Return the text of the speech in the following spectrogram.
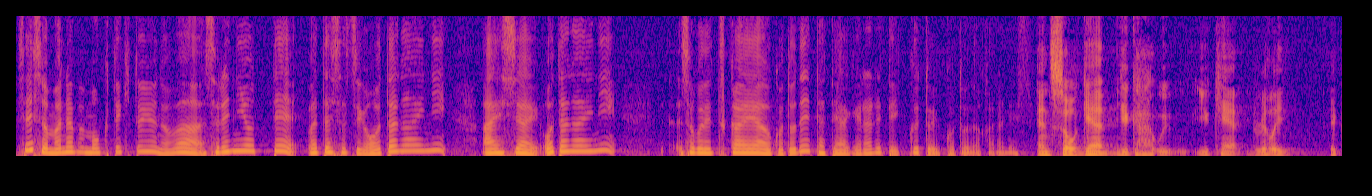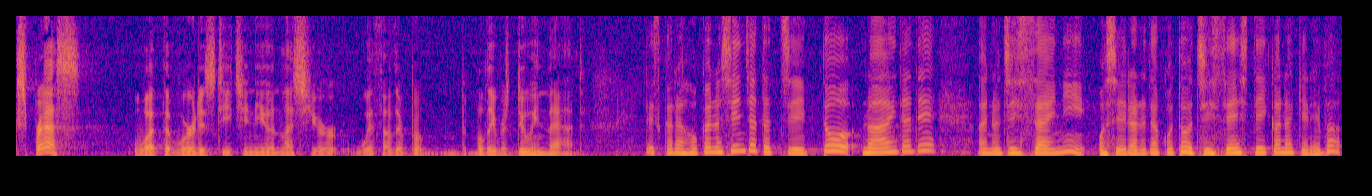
聖書を学ぶ目的というのはそれによって私たちがお互いに愛し合いお互いにそこで使い合うことで立て上げられていくということだからです。And so again, you got you can't really express what the word is teaching you unless you're with other be- believers doing that. ですから他の信者たちとの間であの実際に教えられたことを実践していかなければ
